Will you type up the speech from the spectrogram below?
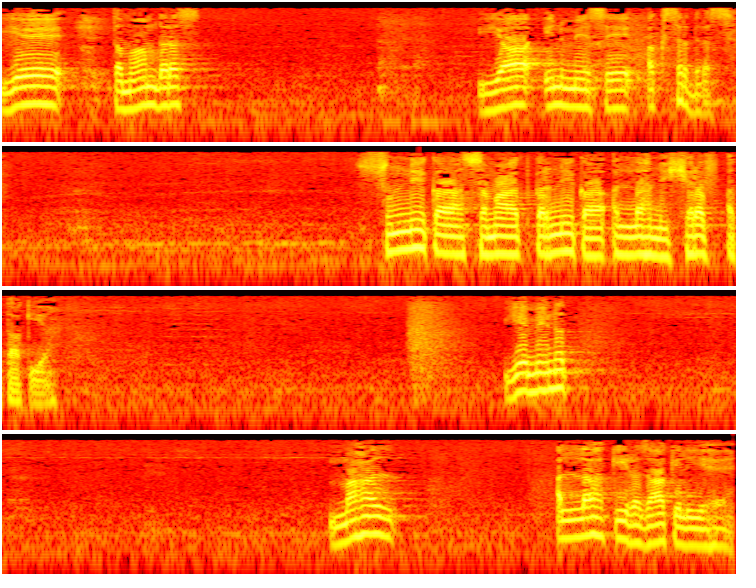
یہ تمام درس یا ان میں سے اکثر درس سننے کا، سماعت کرنے کا اللہ نے شرف عطا کیا۔ یہ محنت محض اللہ کی رضا کے لیے ہے۔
